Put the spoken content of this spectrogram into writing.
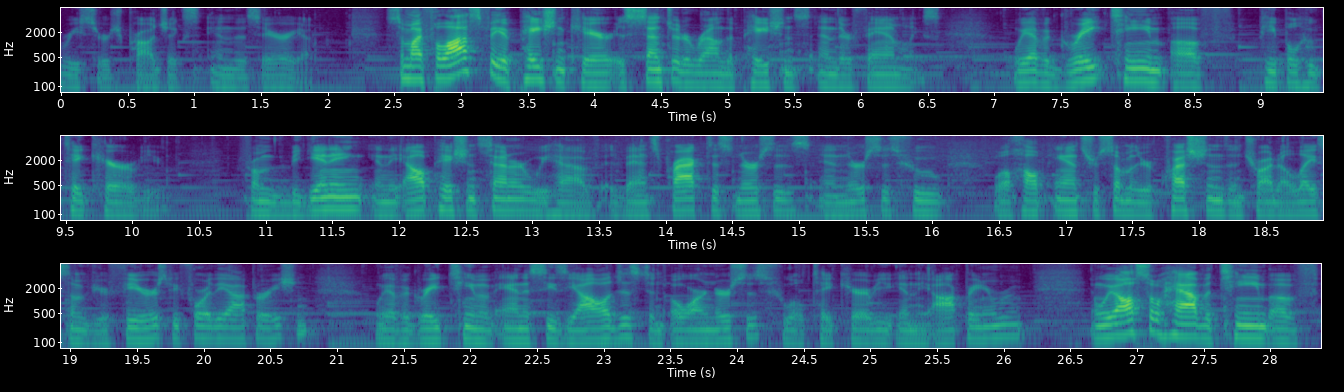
research projects in this area. So my philosophy of patient care is centered around the patients and their families. We have a great team of people who take care of you. From the beginning, in the outpatient center, we have advanced practice nurses and nurses who will help answer some of your questions and try to allay some of your fears before the operation. We have a great team of anesthesiologists and OR nurses who will take care of you in the operating room. And we also have a team of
